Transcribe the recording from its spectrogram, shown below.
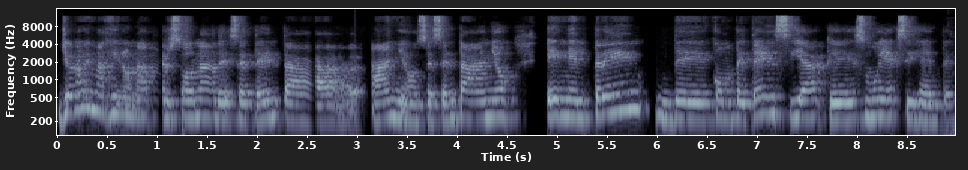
yo no me imagino una persona de 70 años, 60 años en el tren de competencia que es muy exigente.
